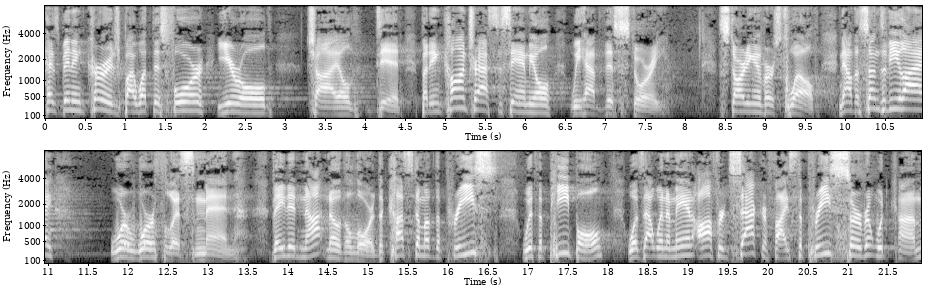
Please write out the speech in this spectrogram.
has been encouraged by what this four year old child did. But in contrast to Samuel, we have this story. Starting in verse 12. Now the sons of Eli were worthless men. They did not know the Lord. The custom of the priests with the people was that when a man offered sacrifice, the priest's servant would come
